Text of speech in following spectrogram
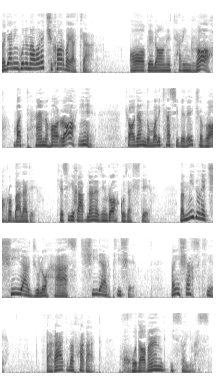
و در این گونه موارد چیکار باید کرد؟ عاقلانه ترین راه و تنها راه اینه که آدم دنبال کسی بره که راه رو بلده. کسی که قبلا از این راه گذشته و می‌دونه چی در جلو هست چی در پیشه. و این شخص کیه؟ فقط و فقط خداوند عیسی مسیح.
